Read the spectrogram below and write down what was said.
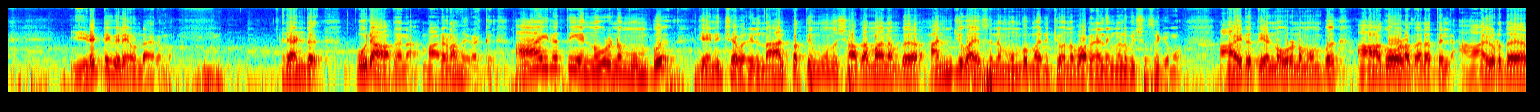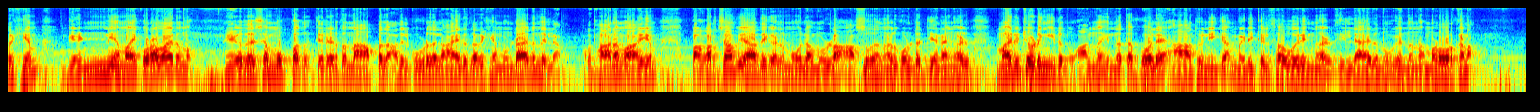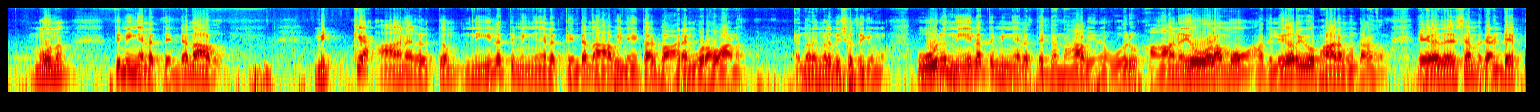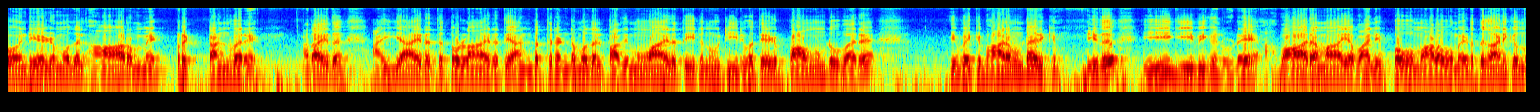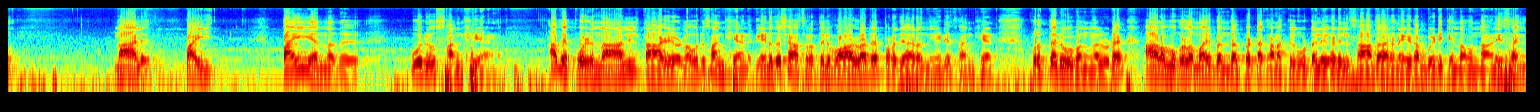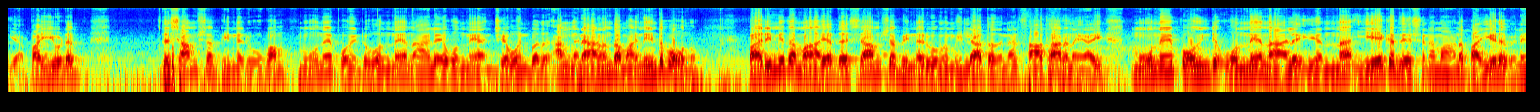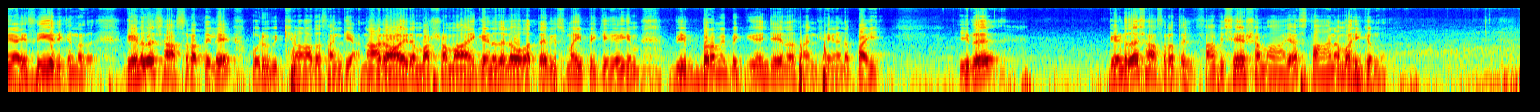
ഇരട്ടി വിലയുണ്ടായിരുന്നു. രണ്ട് പുരാതന മരണനിരക്ക്. ആയിരത്തി എണ്ണൂറിന് മുമ്പ് ജനിച്ചവരിൽ നാൽപ്പത്തി മൂന്ന് ശതമാനം പേർ അഞ്ച് വയസ്സിന് മുമ്പ് മരിച്ചു എന്ന് പറഞ്ഞാൽ നിങ്ങൾ വിശ്വസിക്കുമോ? ആയിരത്തി എണ്ണൂറിന് മുമ്പ് ആഗോളതലത്തിൽ ആയുർദൈർഘ്യം ഗണ്യമായി കുറവായിരുന്നു. ഏകദേശം മുപ്പത് ചിലയിടത്ത് നാൽപ്പത്. അതിൽ കൂടുതൽ ആയുർദൈർഘ്യം ഉണ്ടായിരുന്നില്ല. പ്രധാനമായും പകർച്ചവ്യാധികൾ മൂലമുള്ള അസുഖങ്ങൾ കൊണ്ട് ജനങ്ങൾ മരിച്ചൊടുങ്ങിയിരുന്നു അന്ന് ഇന്നത്തെ പോലെ ആധുനിക മെഡിക്കൽ സൗകര്യങ്ങൾ ഇല്ലായിരുന്നു എന്ന് നമ്മൾ ഓർക്കണം. മൂന്ന് തിമിംഗലത്തിന്റെ നാവ്. മിക്ക ആനകൾക്കും നീലത്തിമിംഗലത്തിന്റെ നാവിനേക്കാൾ ഭാരം കുറവാണ്. എന്ന് നിങ്ങൾ വിശ്വസിക്കുമോ? ഒരു നീലത്തിമിംഗലത്തിന്റെ നാവിന് ഒരു ആനയോളമോ അതിലേറെയോ ഭാരമുണ്ടാകും. ഏകദേശം രണ്ട് പോയിന്റ് ഏഴ് മുതൽ ആറ് മെട്രിക് ടൺ വരെ. അതായത് അയ്യായിരത്തി തൊള്ളായിരത്തി അൻപത്തിരണ്ട് മുതൽ പതിമൂവായിരത്തി ഇരുന്നൂറ്റി ഇരുപത്തിയേഴ് പൗണ്ട് വരെ ഇവയ്ക്ക് ഭാരമുണ്ടായിരിക്കും. ഇത് ഈ ജീവികളുടെ അപാരമായ വലിപ്പവും അളവും എടുത്തു കാണിക്കുന്നു. നാല് പൈ. പൈ എന്നത് ഒരു സംഖ്യയാണ്. അതെപ്പോഴും നാലിൽ താഴെയുള്ള ഒരു സംഖ്യയാണ്. ഗണിതശാസ്ത്രത്തിൽ വളരെ പ്രചാരം നേടിയ സംഖ്യയാണ്. വൃത്തരൂപങ്ങളുടെ അളവുകളുമായി ബന്ധപ്പെട്ട കണക്കുകൂട്ടലുകളിൽ സാധാരണ ഇടം പിടിക്കുന്ന ഒന്നാണ് ഈ സംഖ്യ. പൈയുടെ ദശാംശ ഭിന്ന രൂപം മൂന്ന് പോയിന്റ് ഒന്ന് നാല് ഒന്ന് അഞ്ച് ഒൻപത് അങ്ങനെ അനന്തമായി നീണ്ടുപോകുന്നു. പരിമിതമായ ദശാംശ ഭിന്ന രൂപം ഇല്ലാത്തതിനാൽ സാധാരണയായി മൂന്ന് പോയിന്റ് ഒന്ന് നാല് എന്ന ഏകദേശനമാണ് പയ്യുടെ വിലയായി സ്വീകരിക്കുന്നത്. ഗണിതശാസ്ത്രത്തിലെ ഒരു വിഖ്യാത സംഖ്യ. നാലായിരം വർഷമായി ഗണിത ലോകത്തെ വിസ്മയിപ്പിക്കുകയും വിഭ്രമിപ്പിക്കുകയും ചെയ്യുന്ന സംഖ്യയാണ് പൈ. ഇത് ഗണിതശാസ്ത്രത്തിൽ സവിശേഷമായ സ്ഥാനം വഹിക്കുന്നു.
